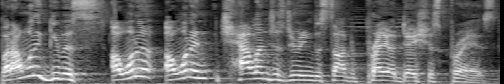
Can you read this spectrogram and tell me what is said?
but I want to give us I want to I want to challenge us during this time to pray audacious prayers.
